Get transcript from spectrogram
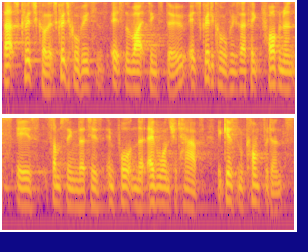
that's critical. It's critical because it's the right thing to do. It's critical because I think provenance is something that is important that everyone should have. It gives them confidence.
